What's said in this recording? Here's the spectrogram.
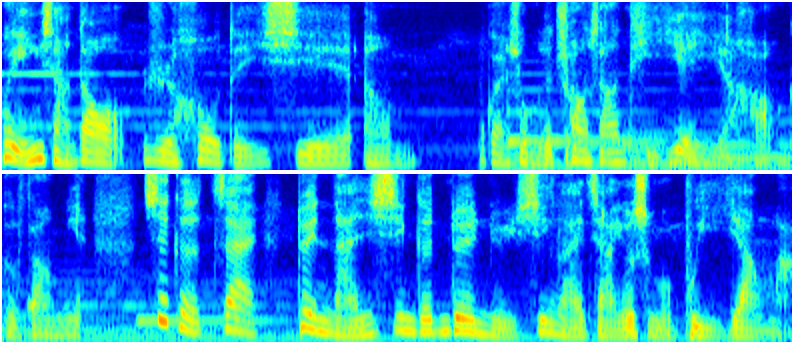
会影响到日后的一些，嗯，不管是我们的创伤体验也好，各方面，这个在对男性跟对女性来讲有什么不一样吗？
